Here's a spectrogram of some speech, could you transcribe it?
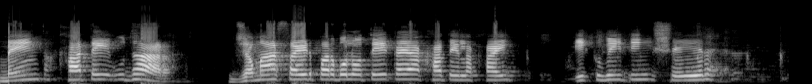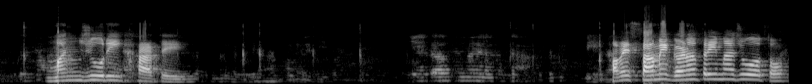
બેંક ખાતે ઉધાર. જમા સાઈડ પર બોલો તે કયા ખાતે લખાય? ઇક્વિટી શેર મંજૂરી ખાતે. હવે સામે ગણતરીમાં જુઓ તો,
